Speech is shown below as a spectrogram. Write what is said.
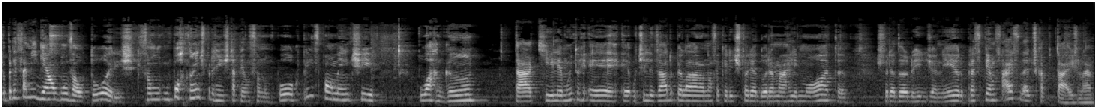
eu preciso guiar alguns autores que são importantes para a gente estar tá pensando um pouco, principalmente o Argan, tá? que ele é muito é, é utilizado pela nossa querida historiadora Marli Mota, historiadora do Rio de Janeiro, para se pensar as cidades capitais. Né?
